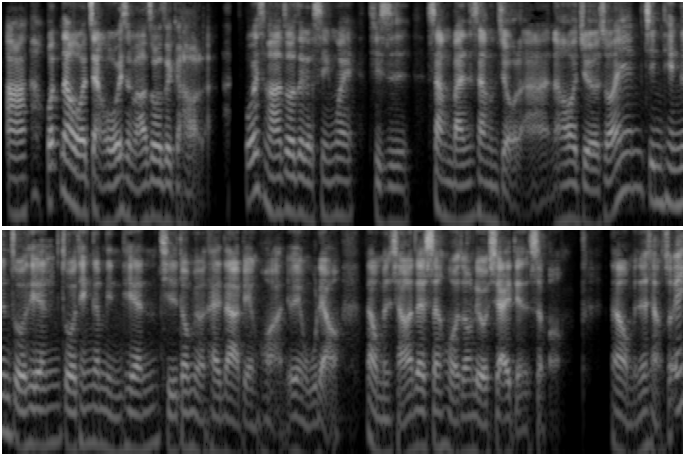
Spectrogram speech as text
啊，我那我讲我为什么要做这个好了。我为什么要做这个？是因为其实上班上久了啊，然后觉得说，哎，今天跟昨天，昨天跟明天其实都没有太大的变化，有点无聊。那我们想要在生活中留下一点什么？那我们就想说，哎，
